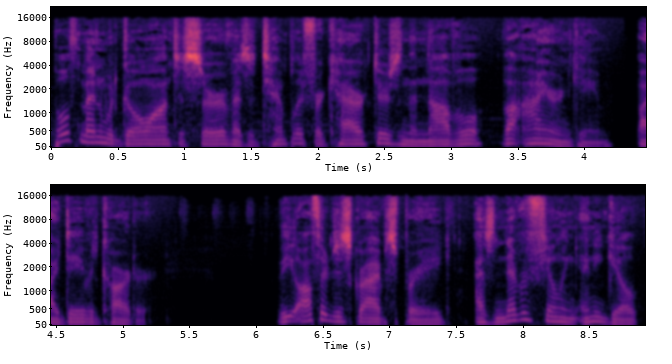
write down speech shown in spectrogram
Both men would go on to serve as a template for characters in the novel The Iron Game by David Carter. The author described Sprague as never feeling any guilt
